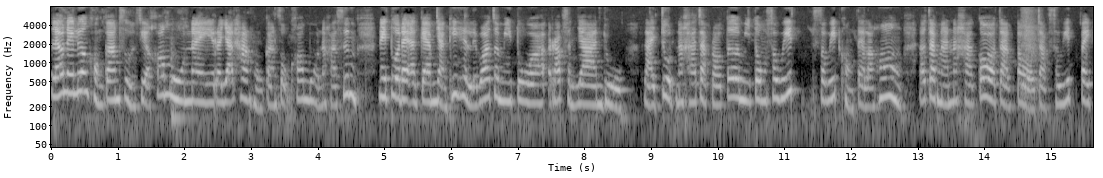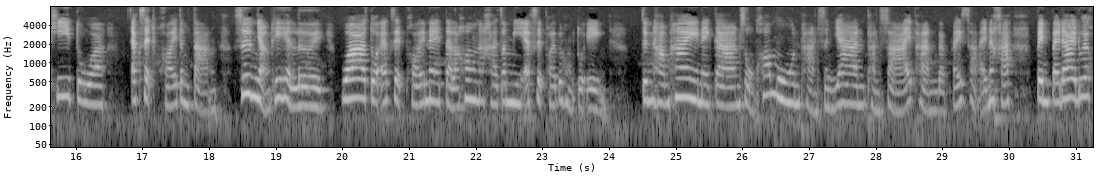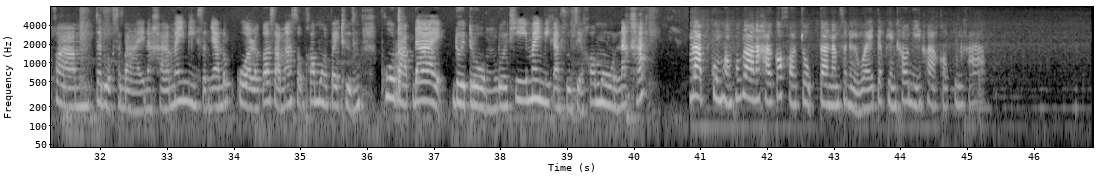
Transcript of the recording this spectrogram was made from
แล้วในเรื่องของการสูญเสียข้อมูลในระยะทางของการส่งข้อมูลนะคะ ซึ่งในตัวไดอะแกรมอย่างที่เห็นเลยว่าจะมีตัวรับสัญญาณอยู่หลายจุดนะคะ จากเราเตอร์มีตรงสวิตช์สวิตช์ของแต่ละห้อง แล้วจากนั้นนะคะก็จากต่อจากสวิตช์ไปที่ตัว access point ต่างๆ ซึ่งอย่างที่เห็นเลยว่าตัว access point ในแต่ละห้องนะคะ จะมี access point เป็นของตัวเอง จึงทำให้ในการส่งข้อมูลผ่านสัญญาณ ผ่านสายผ่านแบบไร้สายนะคะ เป็นไปได้ด้วยความสะดวกสบายนะคะ ไม่มีสัญญาณรบกวนแล้วก็สามารถส่งข้อมูลไปถึงผู้รับได้โดยตรง โดยที่ไม่มีการสูญเสียข้อมูลนะคะสำหรับกลุ่มของพวกเรานะคะ ก็ขอจบการนำเสนอไว้แต่เพียงเท่านี้ค่ะ ขอบคุณค่ะ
